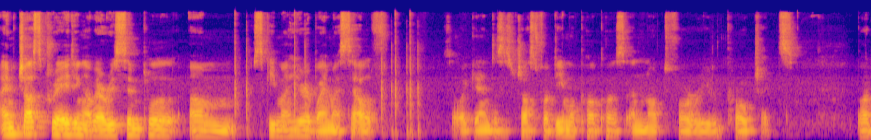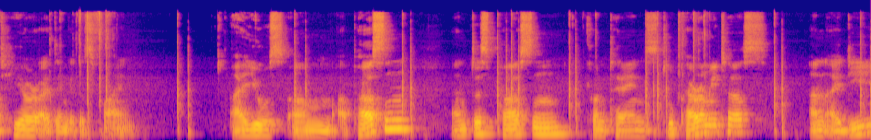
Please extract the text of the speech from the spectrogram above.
I'm just creating a very simple um, schema here by myself. So again, this is just for demo purpose and not for real projects. But here I think it is fine. I use um, a person and this person contains two parameters, an ID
